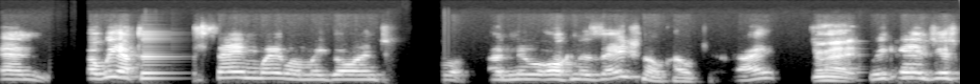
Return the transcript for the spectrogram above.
and but we have to the same way when we go into a new organizational culture, right? Right. We can't just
